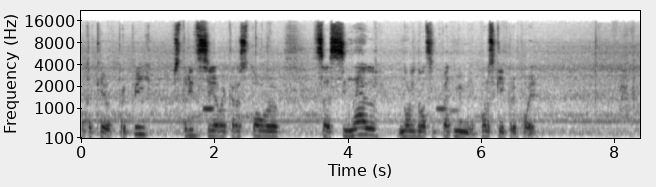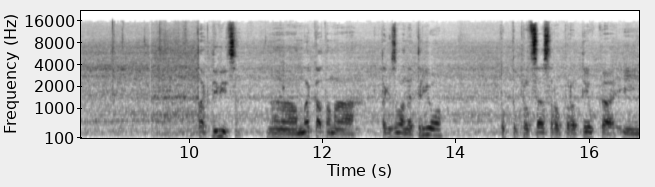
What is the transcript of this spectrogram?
отакий от припій в стрічці я використовую. Це Сінель 0,25 мм, польський припой. Так, дивіться, е, накатана так зване тріо, тобто процесор, оперативка і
